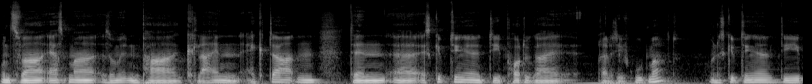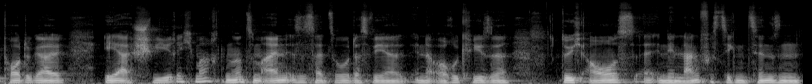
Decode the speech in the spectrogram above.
Und zwar erstmal so mit ein paar kleinen Eckdaten, denn äh, es gibt Dinge, die Portugal relativ gut macht. Und es gibt Dinge, die Portugal eher schwierig macht. Ne? Zum einen ist es halt so, dass wir in der Eurokrise durchaus äh, in den langfristigen Zinsen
